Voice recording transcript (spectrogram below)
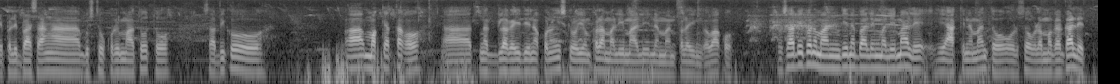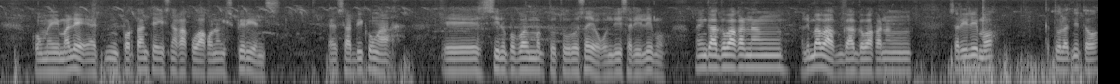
Eh palibasa nga gusto ko rin matuto. Sabi ko uh, umakyat ako at naglagay din ako ng screw. Yung pala mali-mali naman pala yung gawa ko. So sabi ko naman hindi na baling mali-mali. Eh, akin naman to. Also wala magagalit kung may mali. At importante is nakakuha ko ng experience. Kaya sabi ko nga eh sino pa ba magtuturo sa iyo kundi sarili mo? Ngayon gagawa ka ng halimbawa gagawa ka ng sarili mo katulad nito.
